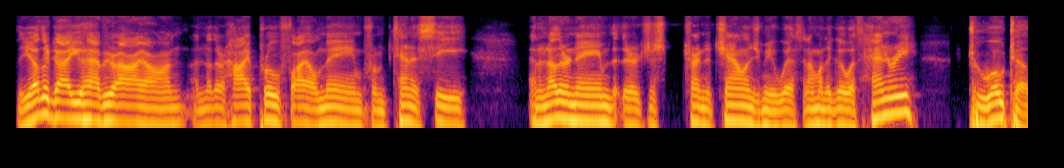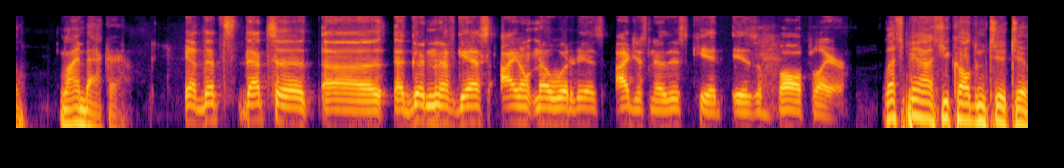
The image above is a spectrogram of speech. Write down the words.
The other guy you have your eye on, another high profile name from Tennessee, and another name that they're just trying to challenge me with. And I'm going to go with Henry To'oTo'o, linebacker. Yeah, that's that's a uh, a good enough guess. I don't know what it is. I just know this kid is a ball player. Let's be honest. You called him Tutu.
